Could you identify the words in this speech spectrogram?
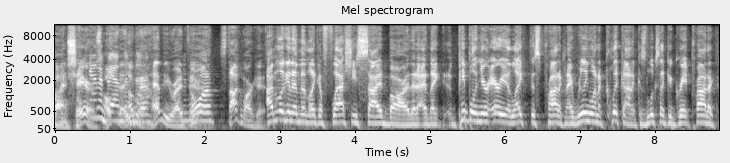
Buying shares. Can't abandon okay, them. heavy right there. Go on. Stock market. I'm looking at them like a flashy sidebar that I like. People in your area like this product, and I really want to click on it because it looks like a great product.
